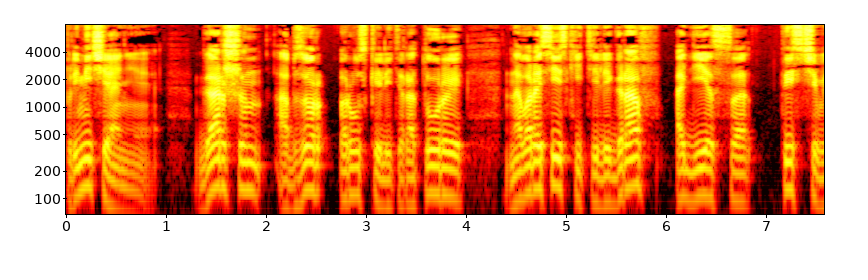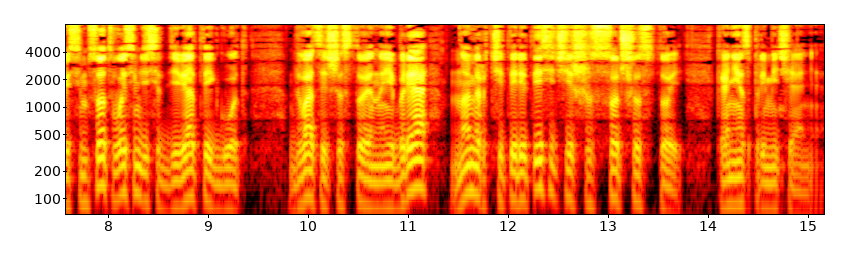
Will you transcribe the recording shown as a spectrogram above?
Примечание. Гаршин. Обзор русской литературы. Новороссийский телеграф. Одесса. 1889 год. 26 ноября. Номер 4606. Конец примечания.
